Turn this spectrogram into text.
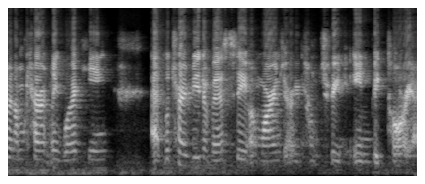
Moment, I'm currently working at La Trobe University on Wurundjeri country in Victoria.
